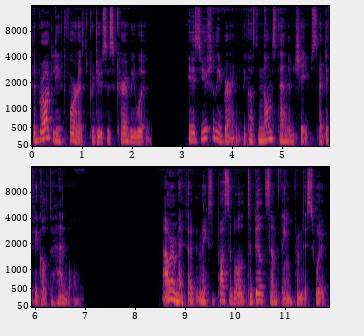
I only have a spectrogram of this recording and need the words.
The broad-leafed forest produces curvy wood. It is usually burned because the non-standard shapes are difficult to handle. Our method makes it possible to build something from this wood.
